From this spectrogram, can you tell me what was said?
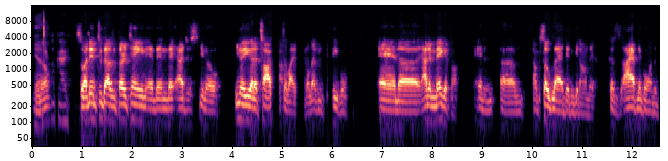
Yeah. You know, Okay. so I did in 2013, and then they, I just you know you know you got to talk to like 11 people, and uh, I didn't make it far, and um, I'm so glad I didn't get on there because I happened to go on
